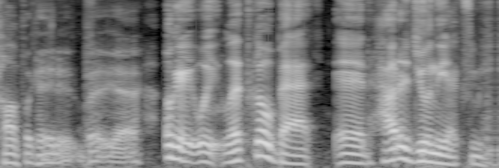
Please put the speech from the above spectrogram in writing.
Complicated, but yeah. okay, wait, let's go back and how did you and the ex meet?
